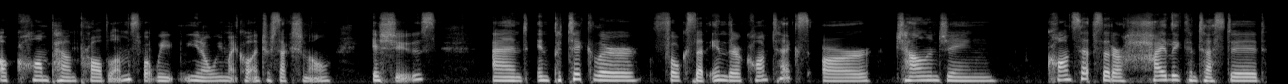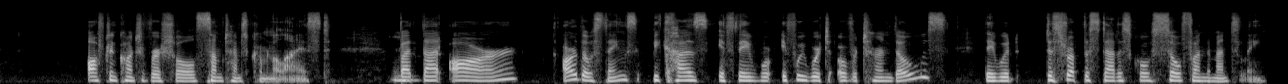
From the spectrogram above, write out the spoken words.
or compound problems, what we you know we might call intersectional issues, and in particular, folks that in their context are challenging concepts that are highly contested, often controversial, sometimes criminalized, but mm. that are are those things because if they were if we were to overturn those, they would disrupt the status quo so fundamentally.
